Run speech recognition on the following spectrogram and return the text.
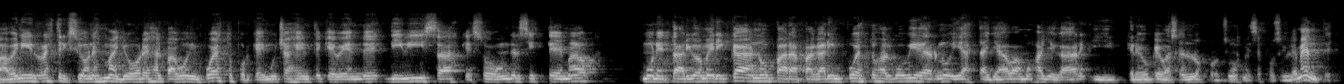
Va a venir restricciones mayores al pago de impuestos porque hay mucha gente que vende divisas que son del sistema monetario americano para pagar impuestos al gobierno y hasta allá vamos a llegar y creo que va a ser en los próximos meses posiblemente.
